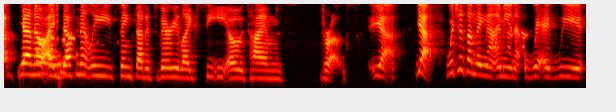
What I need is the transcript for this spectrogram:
meth. Yeah, no, I Oh. definitely think that it's very like CEO times drugs. Yeah. Yeah, which is something that I mean we, eh, we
